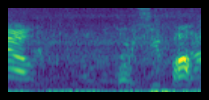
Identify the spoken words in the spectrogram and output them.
go. Of course you fall.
